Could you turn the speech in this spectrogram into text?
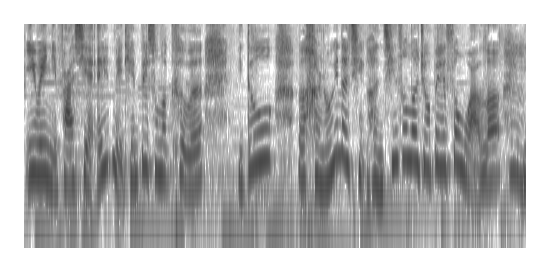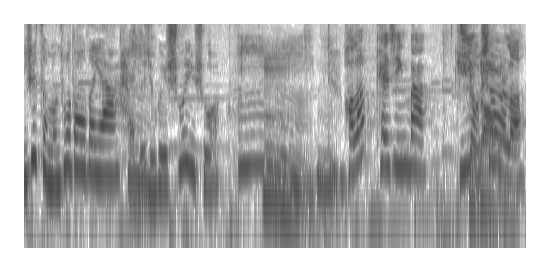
因为你发现，哎，每天背诵的课文，你都呃很容易的轻很轻松的就背诵完了，你是怎么做到的呀？孩子就会说一说。嗯，好了，开心吧？你有事儿了。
